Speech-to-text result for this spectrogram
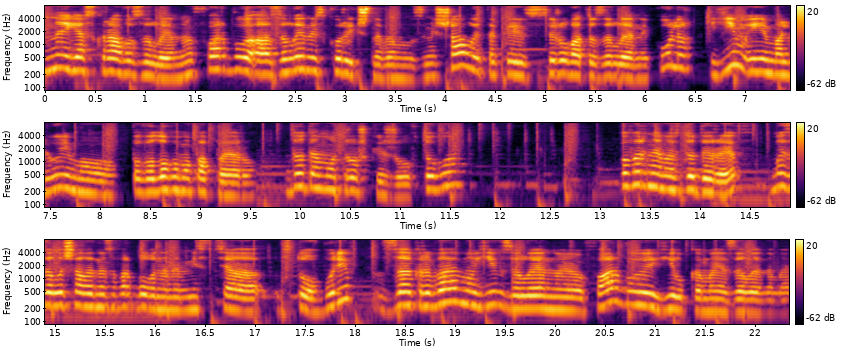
Не яскраво зеленою фарбою, а зелений з коричневим змішали, такий сирувато-зелений колір. Їм і малюємо по вологому паперу. Додамо трошки жовтого. Повернемось до дерев. Ми залишали незафарбованими місця стовбурів, закриваємо їх зеленою фарбою, гілками зеленими.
